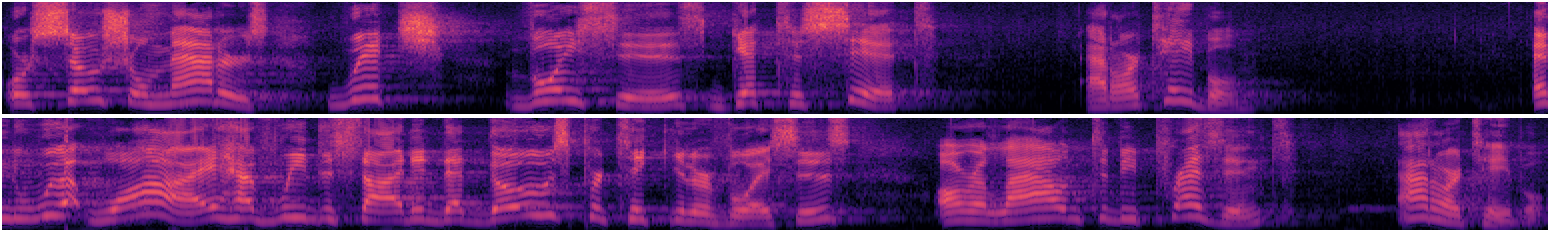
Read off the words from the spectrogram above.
or social matters, which voices get to sit at our table? And why have we decided that those particular voices are allowed to be present at our table?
